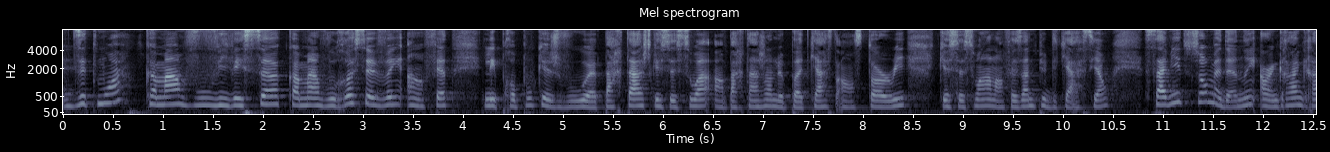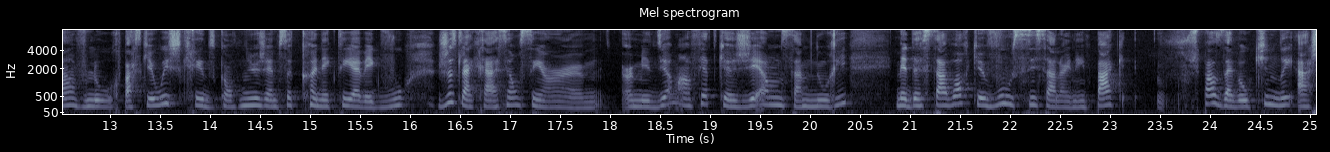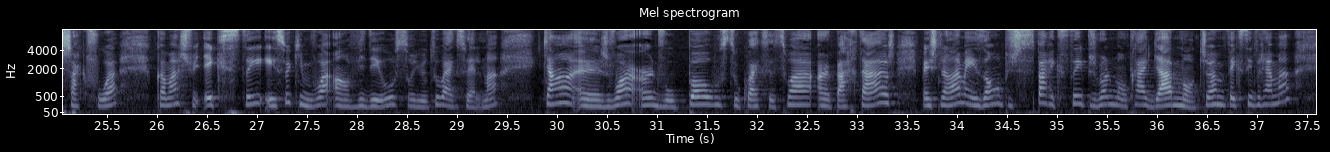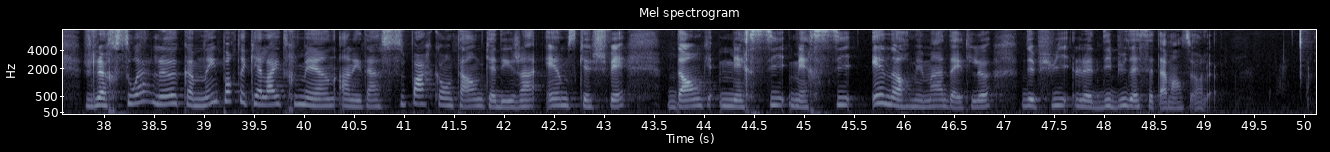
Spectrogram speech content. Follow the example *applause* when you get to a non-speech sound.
Dites-moi comment vous vivez ça, comment vous recevez en fait les propos que je vous euh, partage, que ce soit en partageant le podcast en story, que ce soit en en faisant une publication. Ça vient toujours me donner un grand, grand velours parce que oui, je crée du contenu, j'aime ça connecter avec vous. Juste la création, c'est un, euh, un médium en fait que j'aime, ça me nourrit mais de savoir que vous aussi, ça a un impact, je pense que vous avez aucune idée à chaque fois comment je suis excitée. Et ceux qui me voient en vidéo sur YouTube actuellement, quand euh, je vois un de vos posts ou quoi que ce soit, un partage, mais ben, je suis dans la maison, puis je suis super excitée, puis je vais le montrer à Gab, mon chum. Fait que c'est vraiment, je le reçois là comme n'importe quel être humain en étant super contente que des gens aiment ce que je fais. Donc, merci, merci énormément d'être là depuis le début de cette aventure-là.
